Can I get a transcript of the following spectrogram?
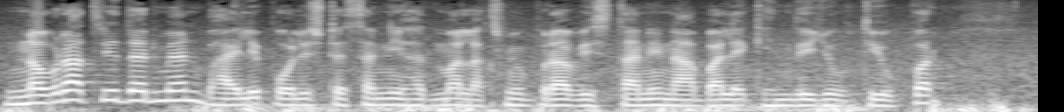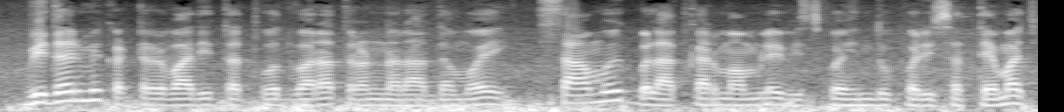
નવરાત્રી દરમિયાન ભાયલી પોલીસ સ્ટેશનની હદમાં લક્ષ્મીપુરા વિસ્તારની નાબાલેક હિન્દુ યુવતી ઉપર વિધર્મી કટ્ટરવાદી તત્વો દ્વારા ત્રણ નરાધમોએ સામૂહિક બલાત્કાર મામલે વિશ્વ હિન્દુ પરિષદ તેમજ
